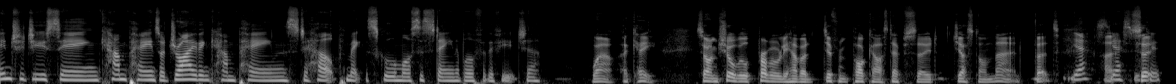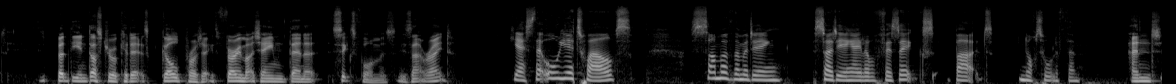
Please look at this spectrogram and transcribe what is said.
introducing campaigns or driving campaigns to help make the school more sustainable for the future. Wow. Okay. So I'm sure we'll probably have a different podcast episode just on that. But yes, uh, yes, we so, could. But the Industrial Cadets Gold Project is very much aimed then at sixth formers. Is that right? Yes, they're all year 12s. Some of them are doing studying A level physics, but not all of them. And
